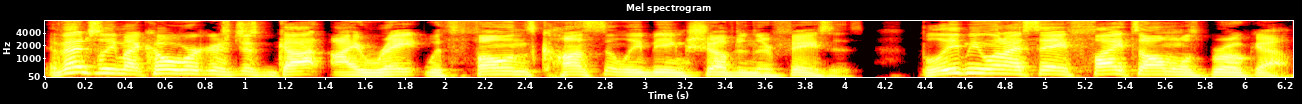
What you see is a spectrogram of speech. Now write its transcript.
Eventually, my coworkers just got irate with phones constantly being shoved in their faces. Believe me when I say fights almost broke out.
